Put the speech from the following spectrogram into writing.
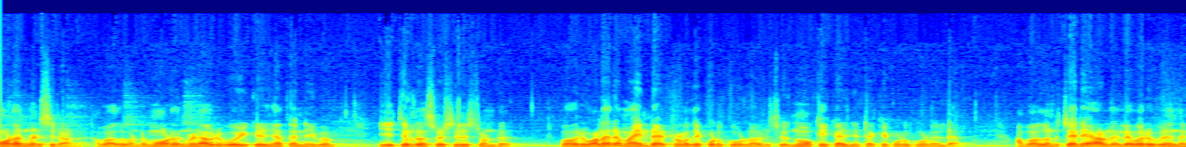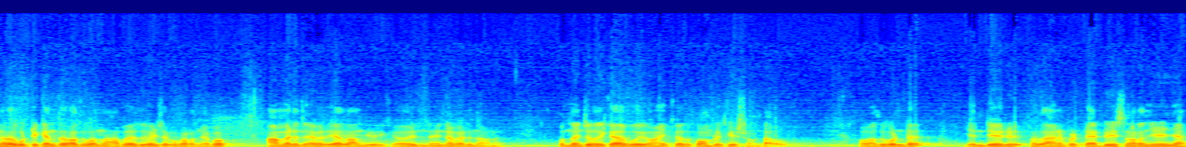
മോഡേൺ മെഡിസിനാണ് അപ്പോൾ അതുകൊണ്ട് മോഡേൺ മെഡി അവർ പോയി കഴിഞ്ഞാൽ തന്നെ ഇപ്പം ഈ ചിൽഡ്രൻ സ്പെഷ്യലിസ്റ്റ് ഉണ്ട്. അപ്പോൾ അവർ വളരെ മൈൽഡായിട്ടുള്ളതേ കൊടുക്കുകയുള്ളൂ. അവർ നോക്കി കഴിഞ്ഞിട്ടൊക്കെ കൊടുക്കുകയുള്ളൂ എല്ലാം. അപ്പോൾ അതുകൊണ്ട് ചില ആളിൽ ഒരു നിങ്ങളുടെ കുട്ടിക്ക് എന്തോ അത് വന്നാൽ അപ്പോൾ ഇത് കഴിച്ചപ്പോൾ പറഞ്ഞു അപ്പോൾ ആ മരുന്ന് ഏതാണെന്ന് ചോദിക്കുക ഇന്ന ഇന്ന മരുന്നാണ്. ഒന്നും ചോദിക്കാതെ പോയി വാങ്ങിക്കുക അത് കോംപ്ലിക്കേഷൻ ഉണ്ടാവും. അപ്പോൾ അതുകൊണ്ട് എന്റെ ഒരു പ്രധാനപ്പെട്ട അഡ്വൈസ് എന്ന് പറഞ്ഞു കഴിഞ്ഞാൽ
